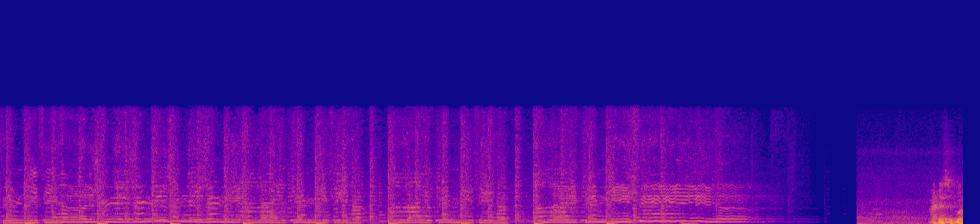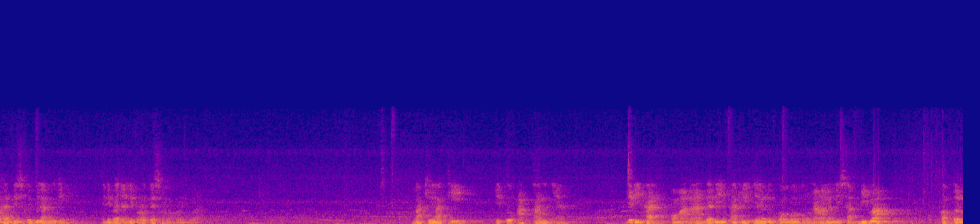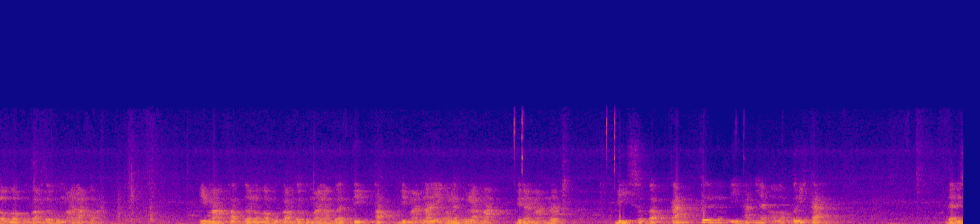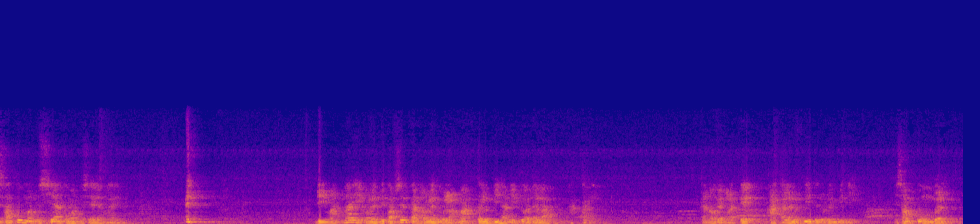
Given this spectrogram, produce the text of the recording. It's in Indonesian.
يكرمني فيها الجنة الجنة الجنة الجنة الله يكرمني فيها الله يكرمني فيها الله يكرمني فيها Ada sebuah hadis itu bilang begini. Ini banyak diprotes sama perempuan. Laki-laki itu akalnya jadi hai, pemaknaan dari ar-rijalu qawwamuna 'ala nisa bima faddalallahu ba'dahum 'ala ba'd. Bima faddalallahu ba'dahum 'ala ba'd di- dimaknai oleh ulama dengan makna disebabkan kelebihan yang Allah berikan dari satu manusia ke manusia yang lain. Dimaknai oleh ditafsirkan oleh ulama kelebihan itu adalah akal. Karena orang laki akalnya lebih dari orang bini. Disampung ben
